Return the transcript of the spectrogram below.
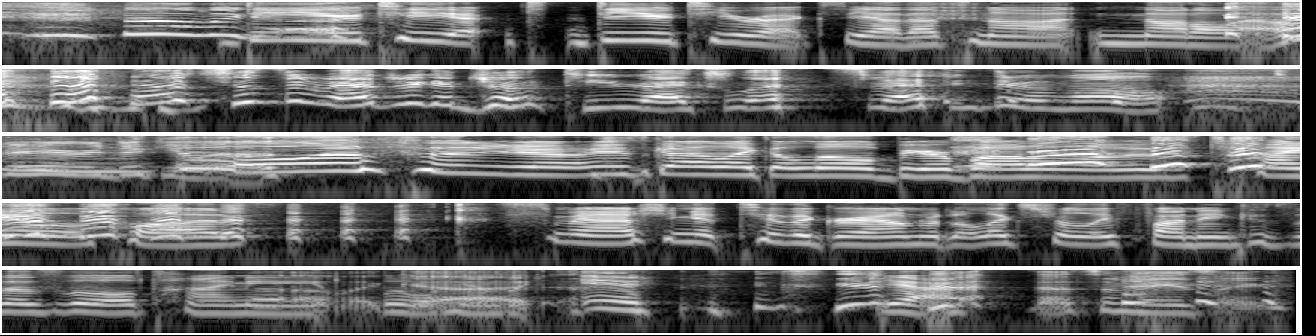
oh my god. DUT DUT Rex. Yeah, that's not not allowed. I was just imagining a drunk T Rex smashing through a wall. It's very ridiculous. Listen, yeah, he's got like a little beer bottle on his tiny little claws, smashing it to the ground. But it looks really funny because those little tiny Oh little hands, like, eh. Yeah. That's amazing.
